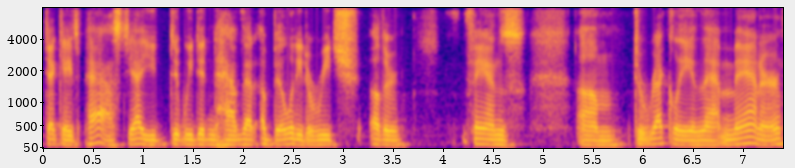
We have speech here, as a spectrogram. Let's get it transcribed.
decades past, yeah, you did we didn't have that ability to reach other fans um, directly in that manner.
